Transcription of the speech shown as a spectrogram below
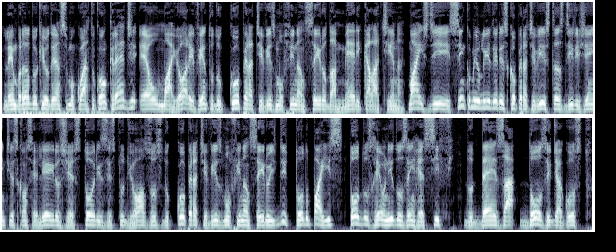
Lembrando que o 14º Concred é o maior evento do cooperativismo financeiro da América Latina. Mais de 5 mil líderes cooperativistas, dirigentes, conselheiros, gestores, estudiosos do cooperativismo financeiro e de todo o país, todos reunidos em Recife, do 10 a 12 de agosto.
